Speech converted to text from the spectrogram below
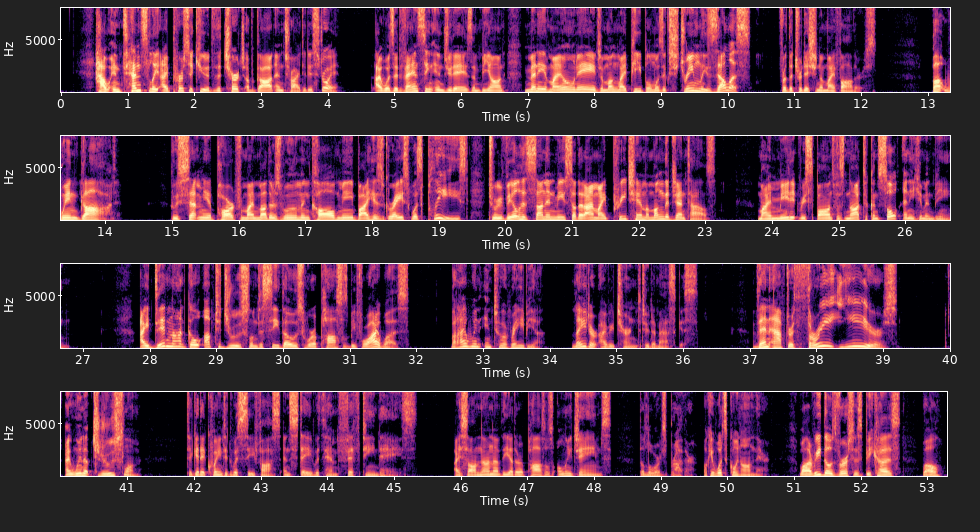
how intensely I persecuted the church of God and tried to destroy it. I was advancing in Judaism beyond many of my own age among my people and was extremely zealous for the tradition of my fathers. But when God, who set me apart from my mother's womb and called me by his grace, was pleased to reveal his Son in me so that I might preach him among the Gentiles, my immediate response was not to consult any human being. I did not go up to Jerusalem to see those who were apostles before I was, but I went into Arabia. Later, I returned to Damascus. Then, after three years, I went up to Jerusalem to get acquainted with Cephas and stayed with him 15 days. I saw none of the other apostles, only James, the Lord's brother. Okay, what's going on there? Well, I read those verses because, well,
